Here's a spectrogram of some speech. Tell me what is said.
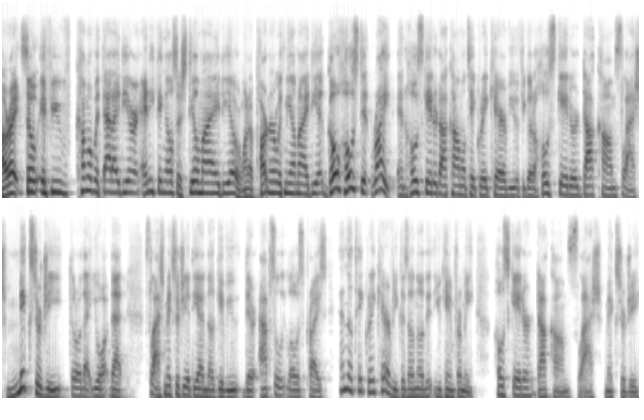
all right. So if you've come up with that idea or anything else, or steal my idea, or want to partner with me on my idea, go host it right. And HostGator.com will take great care of you. If you go to HostGator.com slash Mixergy, throw that you that slash Mixergy at the end, they'll give you their absolute lowest price, and they'll take great care of you because they'll know that you came from me. HostGator.com slash Mixergy.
